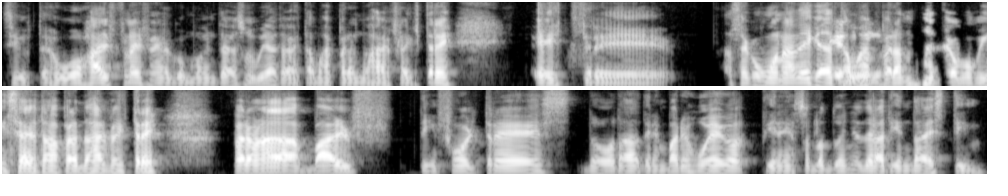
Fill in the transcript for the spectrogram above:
si usted jugó Half-Life en algún momento de su vida, todavía estamos esperando Half-Life 3, este, hace como una década estamos esperando, como 15 años estamos esperando Half-Life 3, pero nada, Valve, Team Fortress, Dota, tienen varios juegos, tienen, son los dueños de la tienda de Steam,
